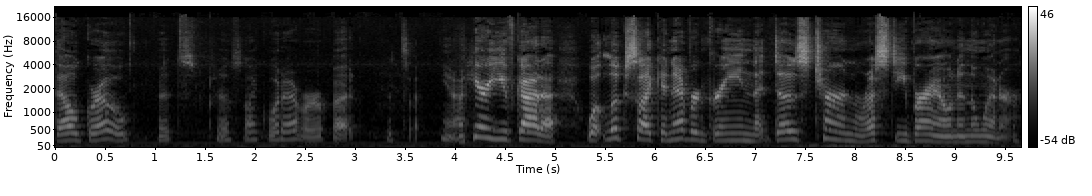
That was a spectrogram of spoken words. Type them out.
They'll grow. It's just like whatever, but it's you know, here you've got a what looks like an evergreen that does turn rusty brown in the winter.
